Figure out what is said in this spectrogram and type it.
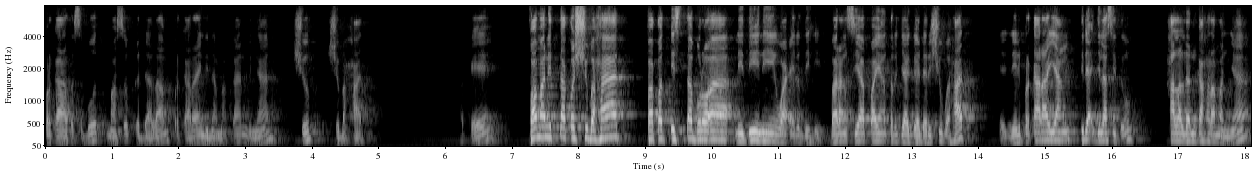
perkara tersebut masuk ke dalam perkara yang dinamakan dengan syub syubhat. Oke. Faman ittaqas syubhat faqad istabroa lidini wa irdihi. Barang siapa yang terjaga dari syubhat, dari perkara yang tidak jelas itu, halal dan keharamannya,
